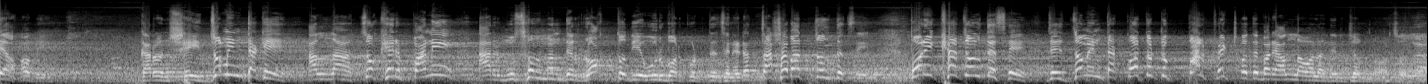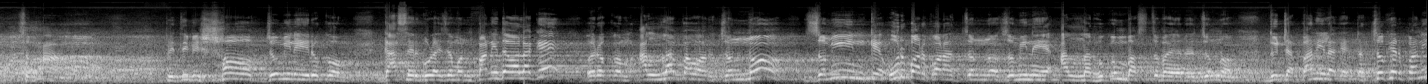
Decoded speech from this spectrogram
দেওয়া হবে। কারণ সেই জমিনটাকে আল্লাহ চোখের পানি আর মুসলমানদের রক্ত দিয়ে উর্বর করতেছেন। এটা চাষাবাদ চলতেছে, পরীক্ষা চলতেছে যে জমিনটা কতটুকু পারফেক্ট হতে পারে আল্লাহওয়ালাদের জন্য। পৃথিবীর সব জমিনে এরকম গাছের গোড়ায় যেমন পানি দেওয়া লাগে, ওইরকম আল্লাহ পাওয়ার জন্য, জমিনকে উর্বর করার জন্য, জমিনে আল্লাহর হুকুম বাস্তবায়নের জন্য দুইটা পানি লাগে, একটা চোখের পানি,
